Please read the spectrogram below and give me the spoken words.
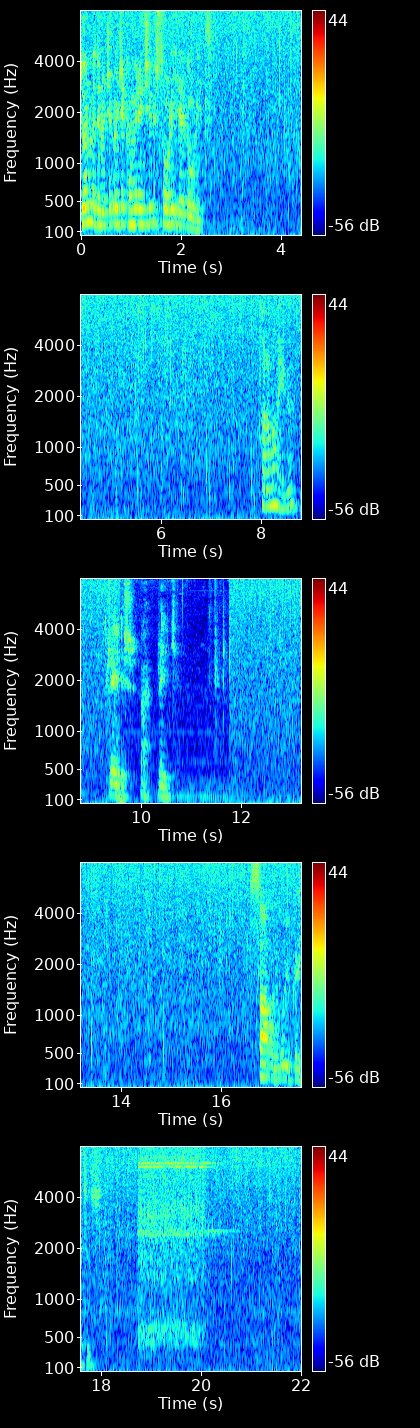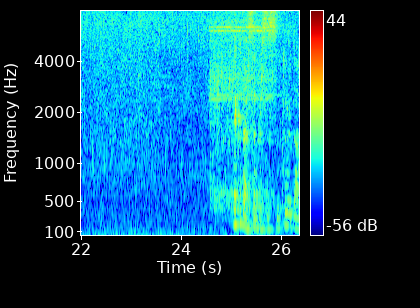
Dönmeden önce önce kamerayı çevir sonra ileri doğru it. Tarama neydi? R1. Heh, R2. Sağ anılı yukarı itiyorsun. Ne kadar sabırsızsın. Dur daha.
